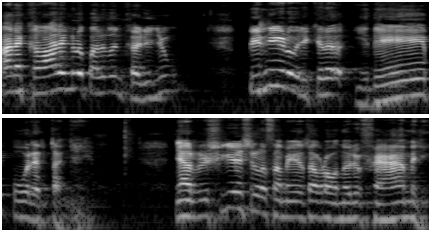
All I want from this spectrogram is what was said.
അങ്ങനെ കാലങ്ങൾ പലതും കഴിഞ്ഞു. പിന്നീട് ഒരിക്കൽ ഇതേപോലെ തന്നെ. ഞാൻ ഋഷികേശുള്ള സമയത്ത് അവിടെ വന്നൊരു ഫാമിലി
